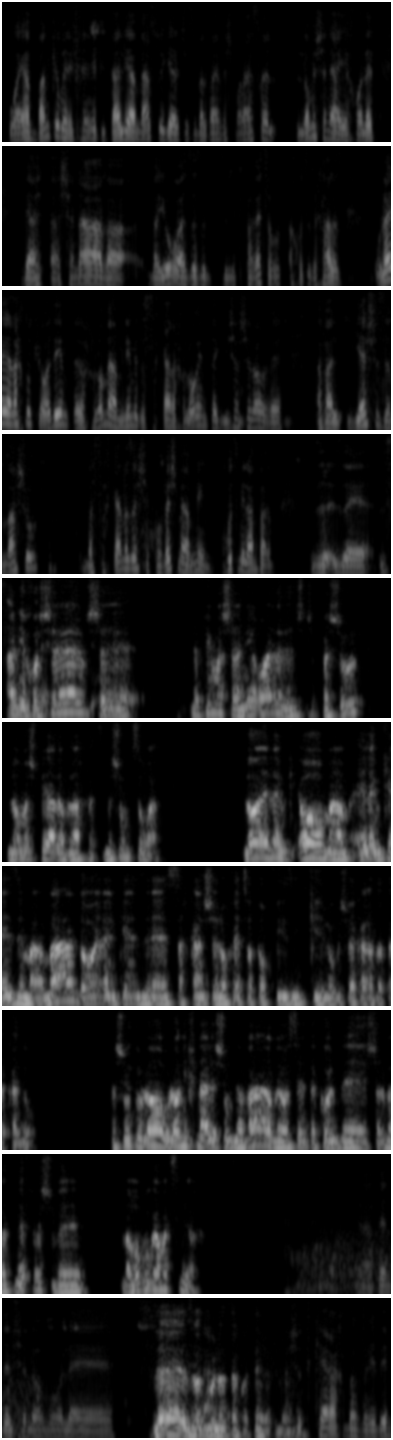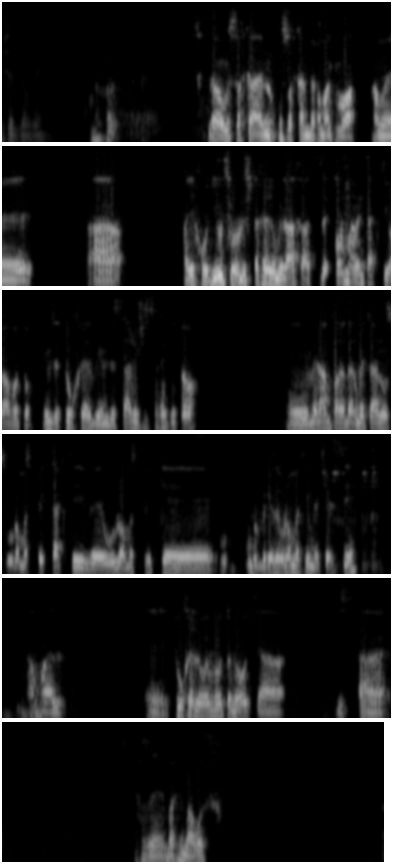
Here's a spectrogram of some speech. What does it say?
הוא היה בנקר בנבחרת איטליה מאז שהוא הגיע לצ'לסי ב-2018, לא משנה היכולת, והשנה וה- ביורו הזה זה, זה מתפרץ החוצה בכלל, אז אולי אנחנו כאוהדים, אנחנו לא מאמנים את השחקן, אנחנו לא רואים את הגישה שלו, ו... אבל יש איזה משהו בשחקן הזה שכובש מאמנים, חוץ מלמפרד. זה, זה, זה אני ש- חושב מדהים. שלפי מה שאני רואה, זה שפשוט לא משפיע עליו לחץ, בשום צורה. לא, אלא אם, או, אלא אם כן זה מעמד, או אלא אם כן זה שחקן שלוחץ אותו פיזית, כאילו, בשביל לקחת לו את הכדור. פשוט הוא לא, הוא לא נכנע לשום דבר, ועושה את הכל בשלוות נפש, ולרוב הוא גם מצליח. הפנדל שלו מול... אה, זה, זאת גולות הכותרת. פשוט קרח בוורידים של ג'ורג'ין. נכון. לא, הוא שחקן, הוא שחקן ברמה גבוהה. אה, הייחודיות שלו להשתחרר מלחץ, זה, כל מאמן טקטי אוהב אותו, אם זה טוחל ואם זה סארי שישחק איתו, אה, ולמפרד הרבה טענו שהוא לא מספיק טקטי והוא לא מספיק, הוא, הוא, בגלל זה הוא לא מתאים לצ'לסי, אבל טוחל אוהב אותו מאוד, כי איך זה בא לי מהראש?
